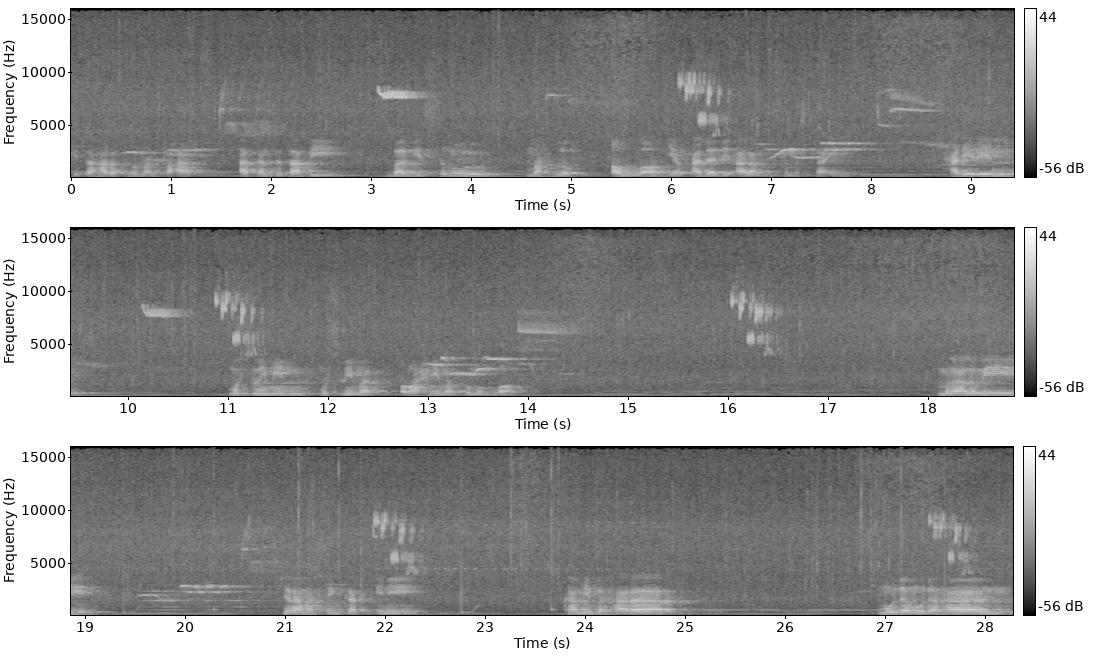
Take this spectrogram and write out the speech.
kita harus bermanfaat akan tetapi bagi seluruh makhluk Allah yang ada di alam semesta ini. Hadirin muslimin muslimat rahimakumullah melalui ceramah singkat ini kami berharap mudah-mudahan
